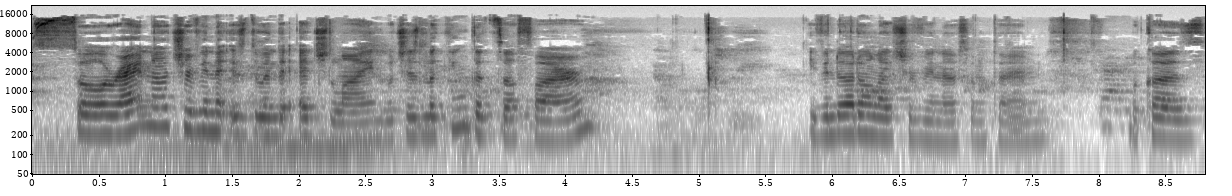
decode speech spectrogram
So right now Trevina is doing the edge line, which is looking good so far. Even though I don't like Trevina sometimes because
